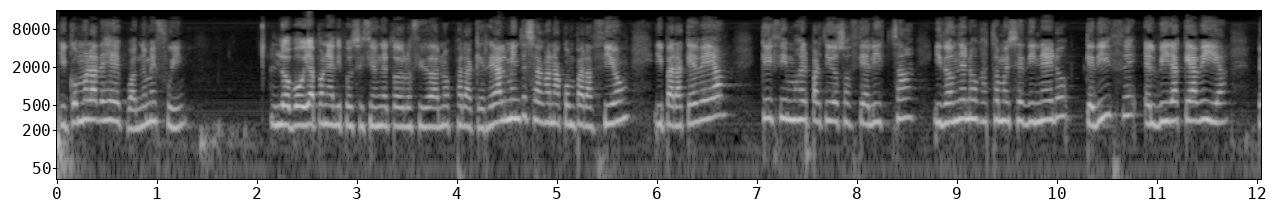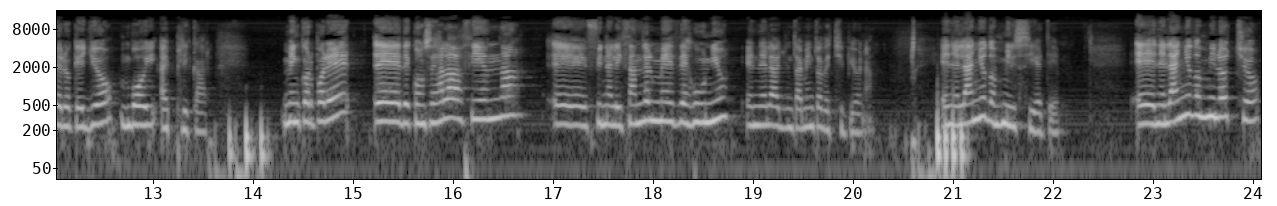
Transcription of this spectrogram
y cómo la dejé cuando me fui, lo voy a poner a disposición de todos los ciudadanos para que realmente se haga una comparación y para que vean qué hicimos el Partido Socialista y dónde nos gastamos ese dinero que dice Elvira que había, pero que yo voy a explicar. Me incorporé eh, de concejala de Hacienda eh, finalizando el mes de junio en el Ayuntamiento de Chipiona, en el año 2007. En el año 2008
